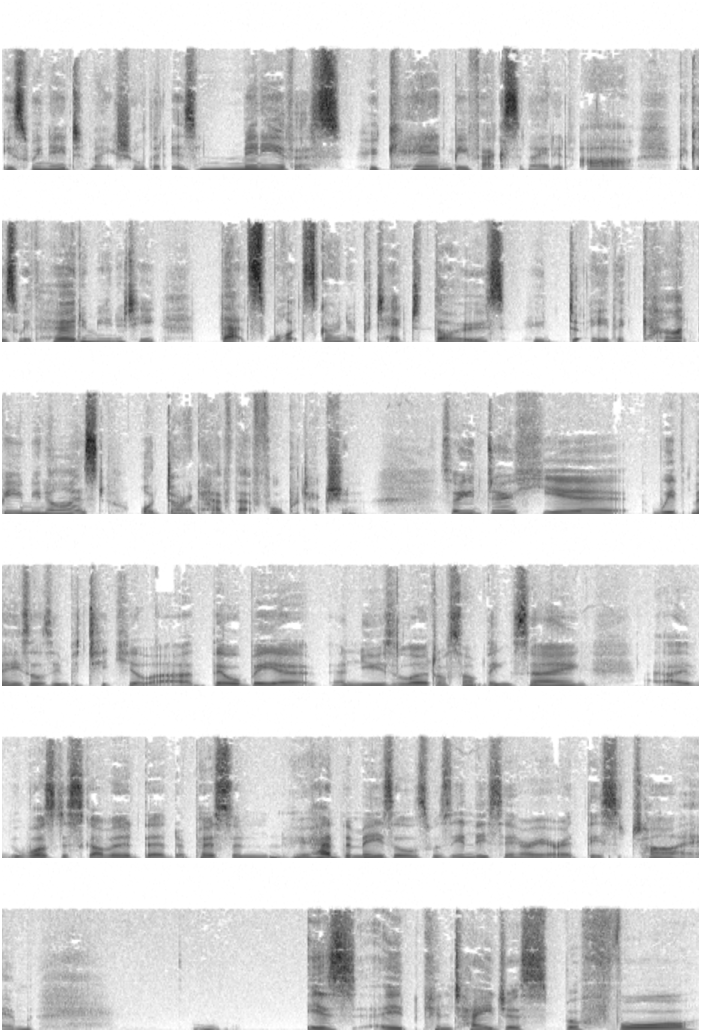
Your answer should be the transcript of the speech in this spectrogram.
is we need to make sure that as many of us who can be vaccinated are, because with herd immunity, that's what's going to protect those who d- either can't be immunised or don't have that full protection. So you do hear with measles in particular, there will be a, a news alert or something saying uh, it was discovered that a person who had the measles was in this area at this time. Is it contagious before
